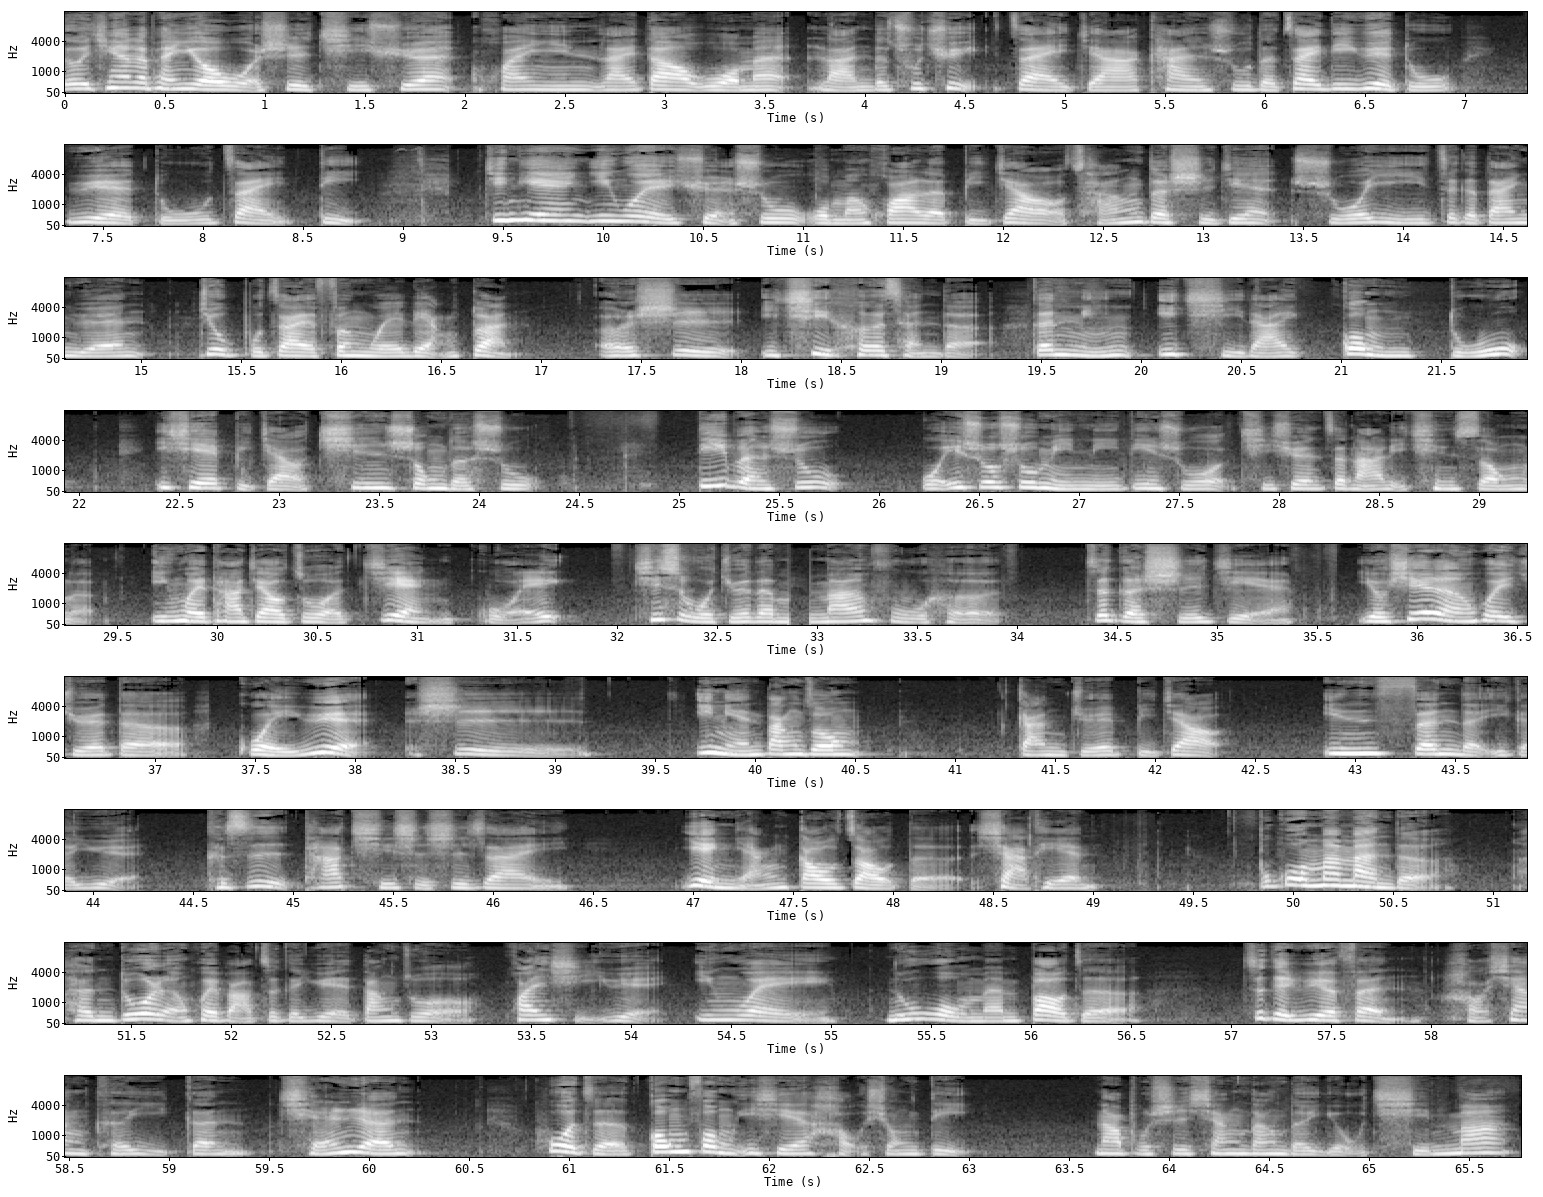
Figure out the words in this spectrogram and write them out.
各位亲爱的朋友，我是齐轩，欢迎来到我们懒得出去，在家看书的在地阅读，阅读在地。今天因为选书，我们花了比较长的时间，所以这个单元就不再分为两段，而是一气呵成的，跟您一起来共读一些比较轻松的书。第一本书，我一说书名，你一定说齐轩在哪里轻松了。因为它叫做见鬼，其实我觉得蛮符合这个时节。有些人会觉得鬼月是一年当中感觉比较阴森的一个月，可是它其实是在艳阳高照的夏天。不过慢慢的，很多人会把这个月当做欢喜月，因为如果我们抱着这个月份好像可以跟前人或者供奉一些好兄弟，那不是相当的有情吗？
